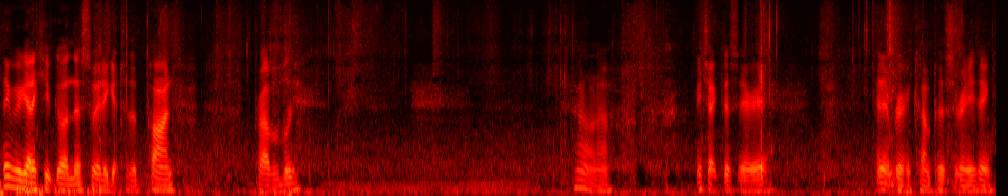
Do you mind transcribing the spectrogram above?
think we gotta keep going this way to get to the pond, probably. I don't know. Let me check this area. I didn't bring a compass or anything.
